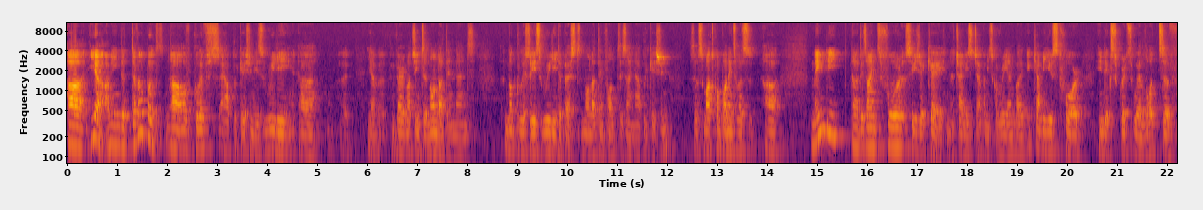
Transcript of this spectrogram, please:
Uh, yeah, I mean the developers uh, of Glyphs application is really, uh, uh yeah, very much into non-Latin, and not Glyphs is really the best non-Latin font design application. So Smart Components was uh, mainly designed for CJK, the Chinese, Japanese, Korean, but it can be used for Indic scripts where lots of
